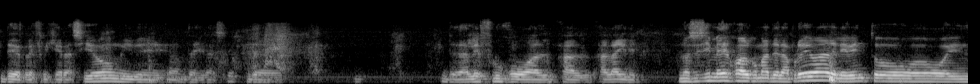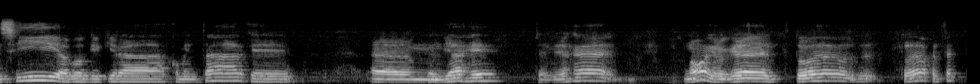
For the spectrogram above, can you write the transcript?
de refrigeración y de, de, de, darle flujo al, al, al aire. No sé si me dejo algo más de la prueba, del evento en sí, algo que quieras comentar, que um, el viaje. El viaje, no, creo que todo, todo era perfecto.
